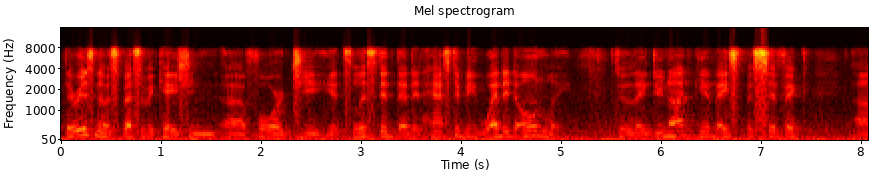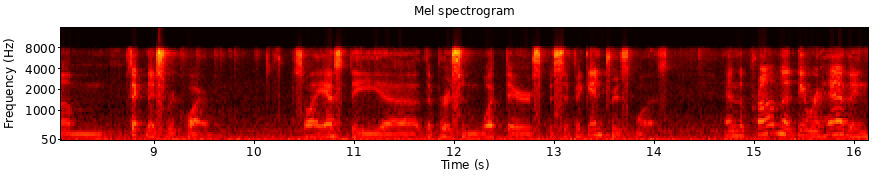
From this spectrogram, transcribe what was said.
there is no specification uh, for G. It's listed that it has to be wetted only. So they do not give a specific um, thickness requirement. So I asked the, uh, the person what their specific interest was. And the problem that they were having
